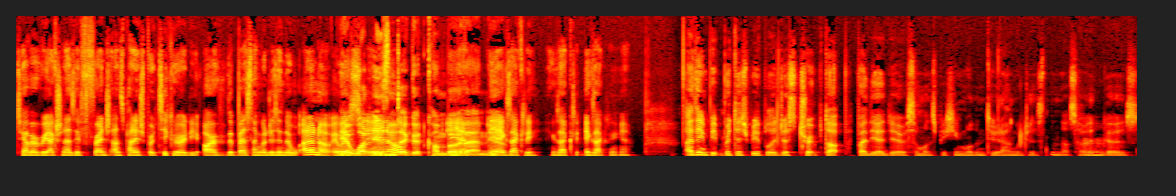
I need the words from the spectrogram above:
to have a reaction as if French and Spanish particularly are the best languages in the I don't know. It was, yeah, what isn't know? a good combo yeah, then? Yeah. yeah, exactly, exactly, exactly. Yeah. I think British people are just tripped up by the idea of someone speaking more than two languages, and that's how mm. it goes.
